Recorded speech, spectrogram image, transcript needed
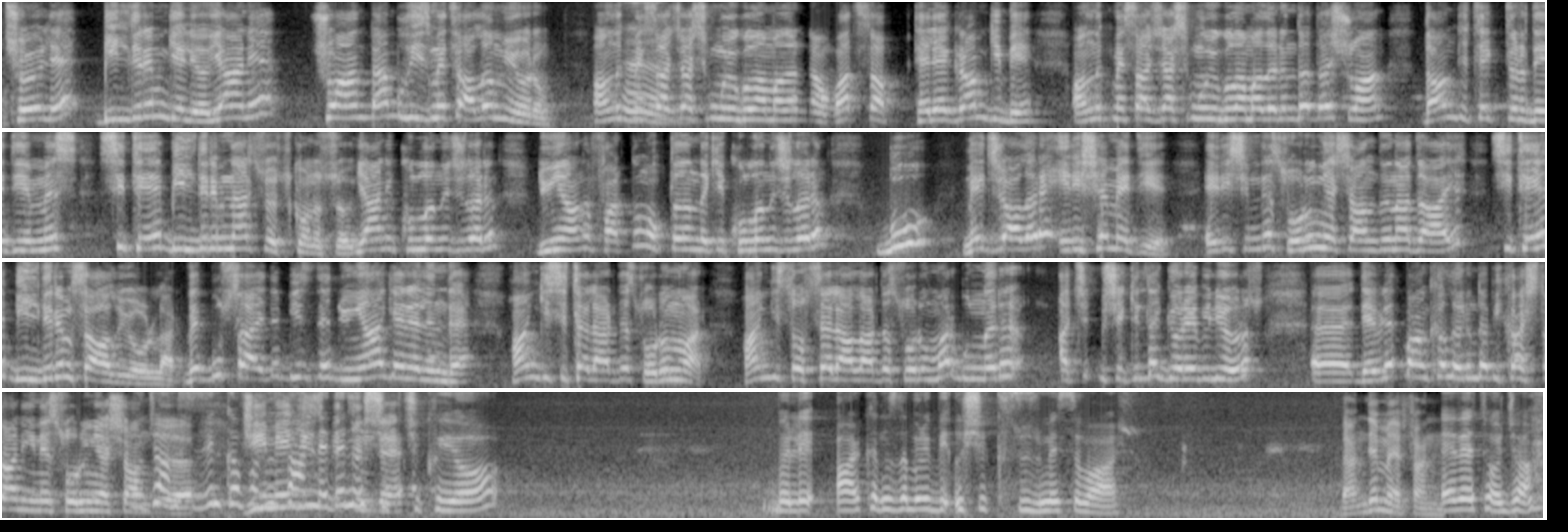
şöyle bildirim geliyor. Yani Şu an ben bu hizmeti alamıyorum. Anlık He. mesajlaşma uygulamalarından WhatsApp, Telegram gibi anlık mesajlaşma uygulamalarında da şu an down detector dediğimiz siteye bildirimler söz konusu. Yani kullanıcıların dünyanın farklı noktalarındaki kullanıcıların bu mecralara erişemediği, erişimde sorun yaşandığına dair siteye bildirim sağlıyorlar. Ve bu sayede biz de dünya genelinde hangi sitelerde sorun var, hangi sosyal ağlarda sorun var bunları açık bir şekilde görebiliyoruz. Ee, devlet bankalarında birkaç tane yine sorun yaşandı. Hocam sizin kafanızdan neden ışık çıkıyor? Böyle arkanızda böyle bir ışık süzmesi var. Bende mi efendim? Evet hocam.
